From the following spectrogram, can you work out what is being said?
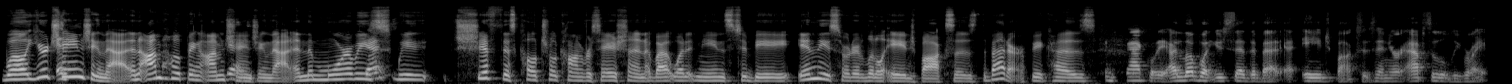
Well, you're changing and, that, and I'm hoping I'm yes. changing that. And the more we yes. we shift this cultural conversation about what it means to be in these sort of little age boxes, the better. Because exactly, I love what you said about uh, age boxes, and you're absolutely right.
